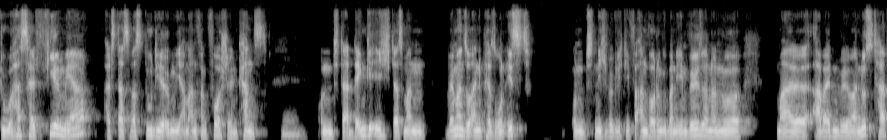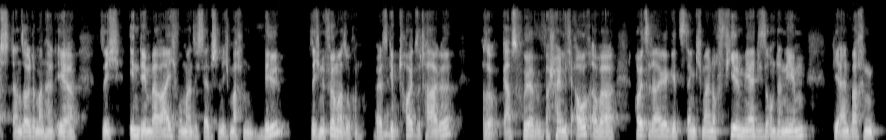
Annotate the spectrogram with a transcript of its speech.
du hast halt viel mehr als das, was du dir irgendwie am Anfang vorstellen kannst. Hm. Und da denke ich, dass man, wenn man so eine Person ist und nicht wirklich die Verantwortung übernehmen will, sondern nur mal arbeiten will, wenn man Lust hat, dann sollte man halt eher sich in dem Bereich, wo man sich selbstständig machen will, sich eine Firma suchen. Weil es ja. gibt heutzutage, also gab es früher wahrscheinlich auch, aber heutzutage gibt es, denke ich mal, noch viel mehr diese Unternehmen, die einfach ein,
